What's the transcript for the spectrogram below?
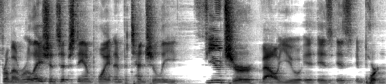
from a relationship standpoint and potentially future value is is important.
